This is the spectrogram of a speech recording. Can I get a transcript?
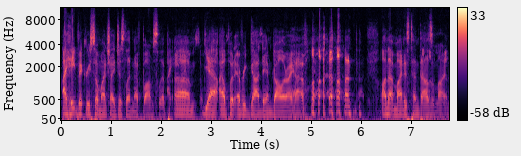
I hate Vickery so much. I just let an f bomb slip. Um, yeah, I'll put every goddamn dollar I have on, on that minus ten thousand line.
